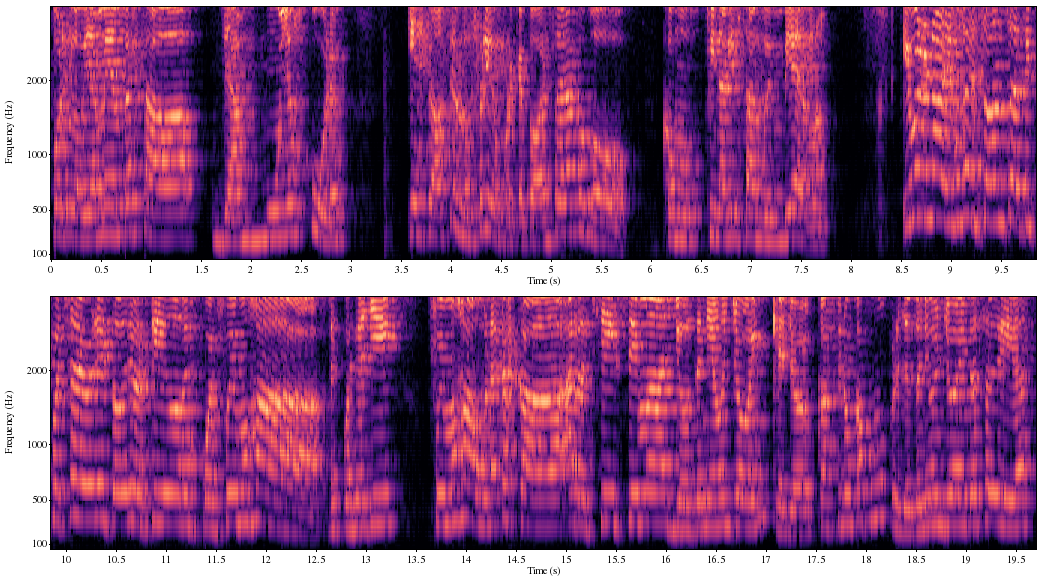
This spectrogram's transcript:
porque obviamente estaba ya muy oscuro y estaba haciendo frío, porque todo eso era como, como finalizando invierno. Y bueno, nada, vimos el sunset y fue chévere y todo divertido. Después fuimos a, después de allí, fuimos a una cascada arrechísima. Yo tenía un joint, que yo casi nunca fumo, pero yo tenía un joint ese día.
